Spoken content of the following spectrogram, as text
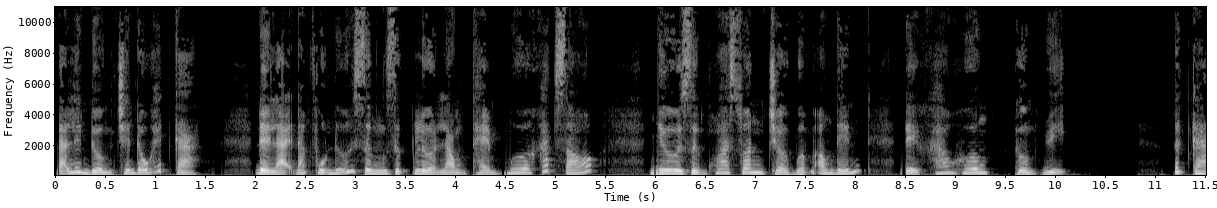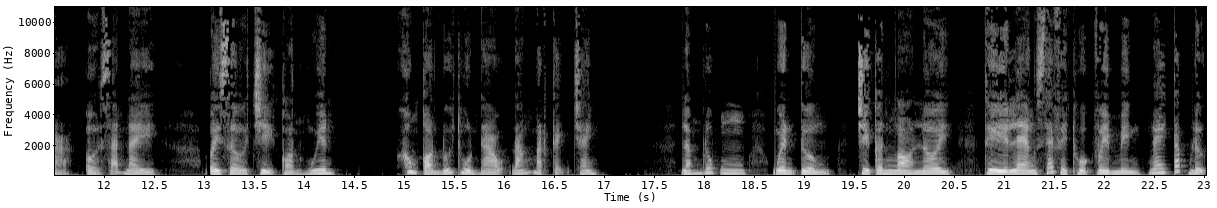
đã lên đường chiến đấu hết cả, để lại đám phụ nữ rừng rực lửa lòng thèm mưa khát gió, như rừng hoa xuân chờ bướm ong đến để khao hương thường nhụy. Tất cả ở xã này bây giờ chỉ còn Nguyên, không còn đối thủ nào đáng mặt cạnh tranh. Lắm lúc Nguyên tưởng chỉ cần ngỏ lời thì làng sẽ phải thuộc về mình ngay tắp lự.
